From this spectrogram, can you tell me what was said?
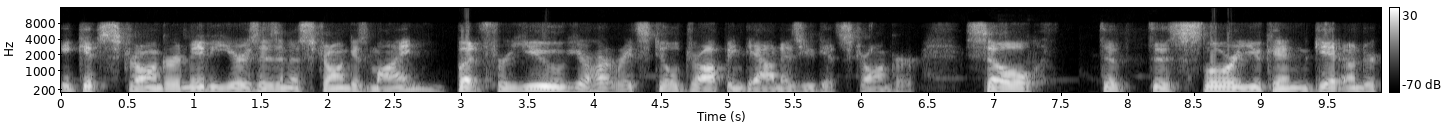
it gets stronger and maybe yours isn't as strong as mine but for you your heart rate's still dropping down as you get stronger so the the slower you can get under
